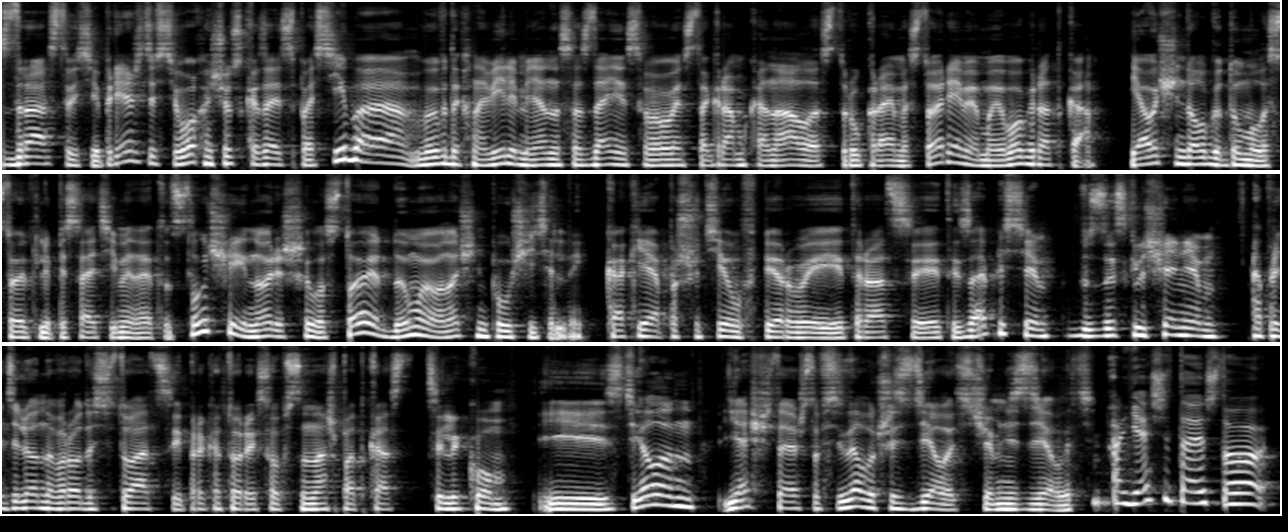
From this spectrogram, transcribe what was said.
Здравствуйте. Прежде всего хочу сказать спасибо. Вы вдохновили меня на создание своего инстаграм-канала с True Crime историями моего городка. Я очень долго думала, стоит ли писать именно этот случай, но решила стоит, думаю, он очень поучительный. Как я пошутил в первой итерации этой записи, за исключением определенного рода ситуаций, про которые, собственно, наш подкаст целиком и сделан, я считаю, что всегда лучше сделать, чем не сделать. А я считаю, что,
